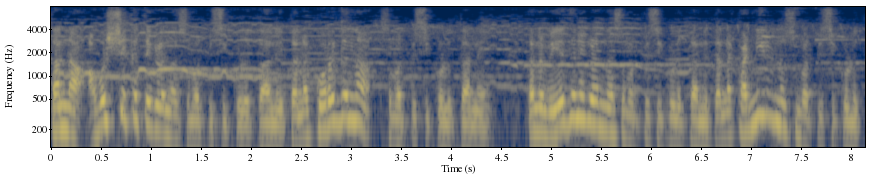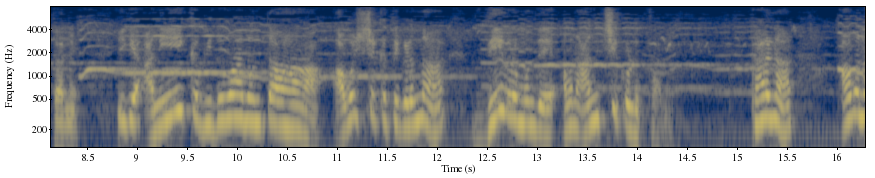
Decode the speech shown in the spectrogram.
ತನ್ನ ಅವಶ್ಯಕತೆಗಳನ್ನು ಸಮರ್ಪಿಸಿಕೊಳ್ಳುತ್ತಾನೆ, ತನ್ನ ಕೊರಗನ್ನು ಸಮರ್ಪಿಸಿಕೊಳ್ಳುತ್ತಾನೆ, ತನ್ನ ವೇದನೆಗಳನ್ನು ಸಮರ್ಪಿಸಿಕೊಳ್ಳುತ್ತಾನೆ, ತನ್ನ ಕಣ್ಣೀರನ್ನು ಸಮರ್ಪಿಸಿಕೊಳ್ಳುತ್ತಾನೆ. ಹೀಗೆ ಅನೇಕ ವಿಧವಾದಂತಹ ಅವಶ್ಯಕತೆಗಳನ್ನು ದೇವರ ಮುಂದೆ ಅವನು ಹಂಚಿಕೊಳ್ಳುತ್ತಾನೆ. ಕಾರಣ, ಅವನ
